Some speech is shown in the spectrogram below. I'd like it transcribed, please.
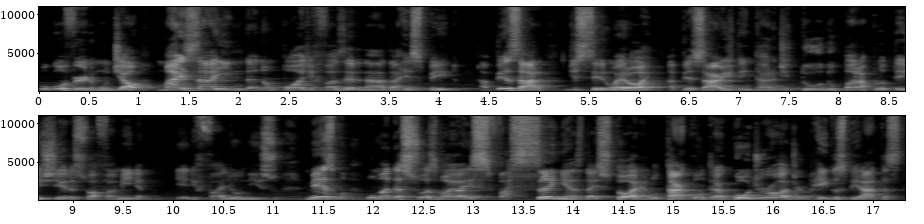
o governo mundial, mas ainda não pode fazer nada a respeito. Apesar de ser um herói, apesar de tentar de tudo para proteger sua família, ele falhou nisso. Mesmo uma das suas maiores façanhas da história, lutar contra Gold Roger, o rei dos piratas,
